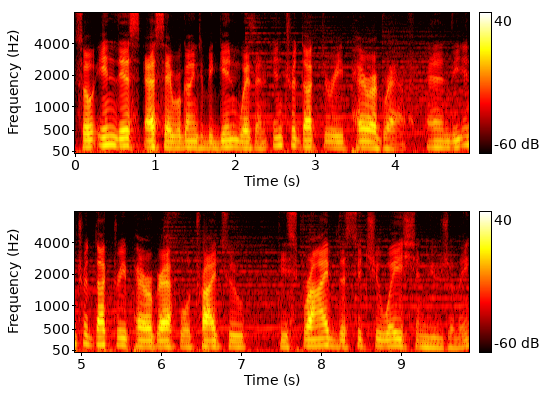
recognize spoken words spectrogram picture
So in this essay, we're going to begin with an introductory paragraph. And the introductory paragraph will try to describe the situation usually.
